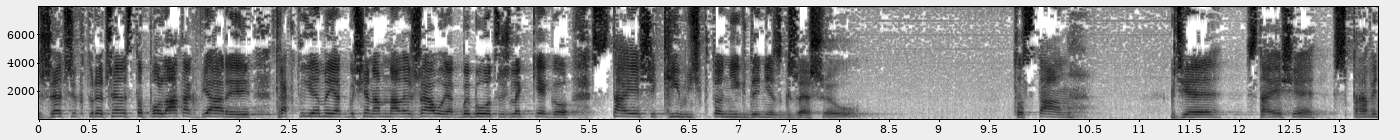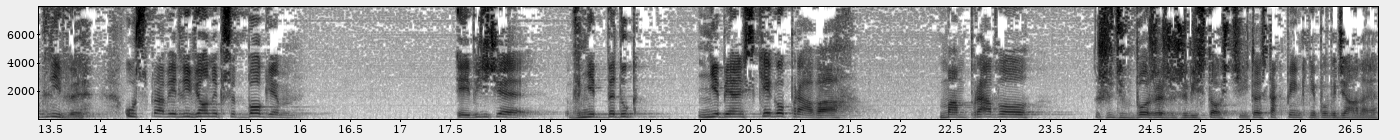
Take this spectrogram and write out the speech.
rzeczy, które często po latach wiary traktujemy, jakby się nam należało, jakby było coś lekkiego. Staje się kimś, kto nigdy nie zgrzeszył. To stan, gdzie staje się sprawiedliwy, usprawiedliwiony przed Bogiem. I widzicie, nie, według niebiańskiego prawa Mam prawo żyć w Bożej rzeczywistości. I to jest tak pięknie powiedziane.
